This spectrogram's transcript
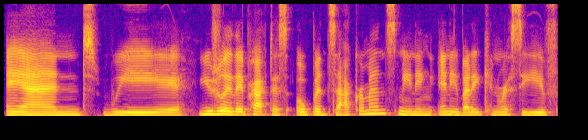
And we usually they practice open sacraments, meaning anybody can receive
